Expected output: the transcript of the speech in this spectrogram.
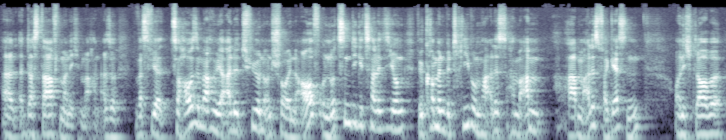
äh, das darf man nicht machen. Also was wir zu Hause machen, wir alle Türen und Scheunen auf und nutzen Digitalisierung. Wir kommen in Betrieb und alles, haben, haben alles vergessen. Und ich glaube,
